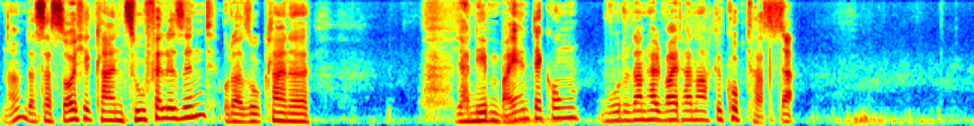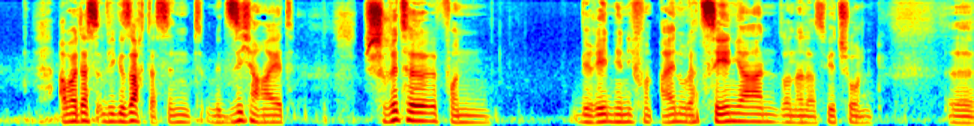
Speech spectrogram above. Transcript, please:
Ne? Dass das solche kleinen Zufälle sind oder so kleine ja, Nebenbei-Entdeckungen, wo du dann halt weiter nachgeguckt hast. Ja. Aber das, wie gesagt, das sind mit Sicherheit Schritte von, wir reden hier nicht von ein oder zehn Jahren, sondern das wird schon, äh,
